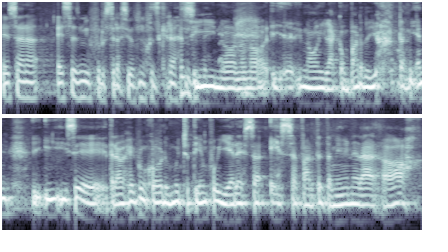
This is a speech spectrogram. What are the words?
esa, era, esa es mi frustración más grande. Sí, no, no, no. Y, eh, no, y la comparto yo también. Hice, trabajé con jóvenes mucho tiempo y era esa, esa parte también era, ah,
